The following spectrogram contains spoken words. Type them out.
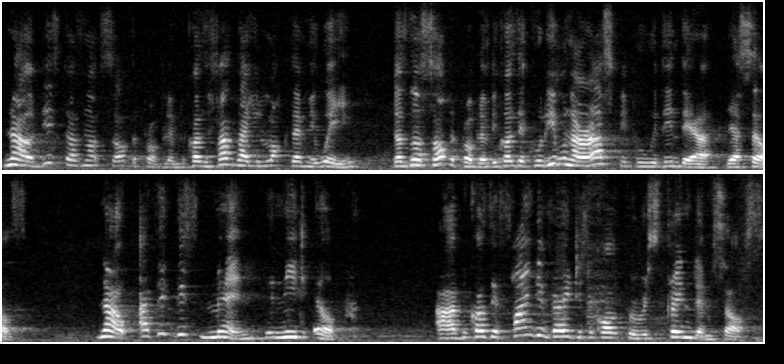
Now, this does not solve the problem because the fact that you lock them away does not solve the problem because they could even harass people within their, their cells. Now, I think these men, they need help uh, because they find it very difficult to restrain themselves.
